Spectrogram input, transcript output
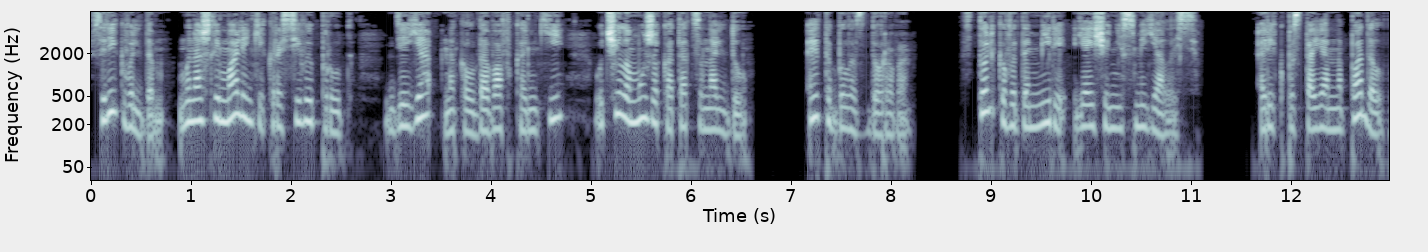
С Ригвальдом мы нашли маленький красивый пруд, где я, наколдовав коньки, учила мужа кататься на льду. Это было здорово. Столько в этом мире я еще не смеялась. Рик постоянно падал,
